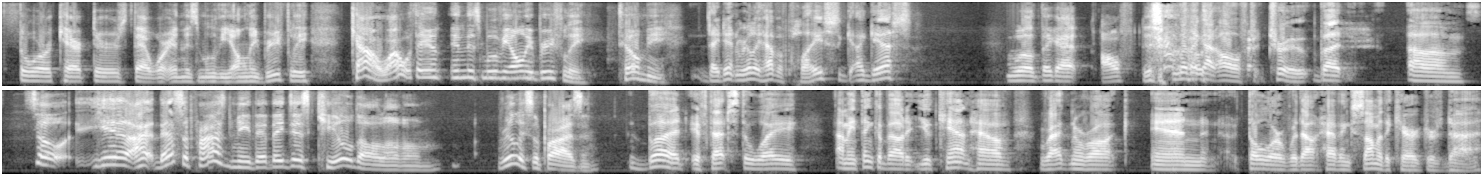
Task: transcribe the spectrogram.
Thor characters that were in this movie only briefly, Cal, why were they in, in this movie only briefly? Tell me. they didn't really have a place, I guess. Well, they got off this. Well, they got off, true, but um, So yeah, I, that surprised me that they just killed all of them. Really surprising. But if that's the way, I mean, think about it. You can't have Ragnarok and Thor without having some of the characters die.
